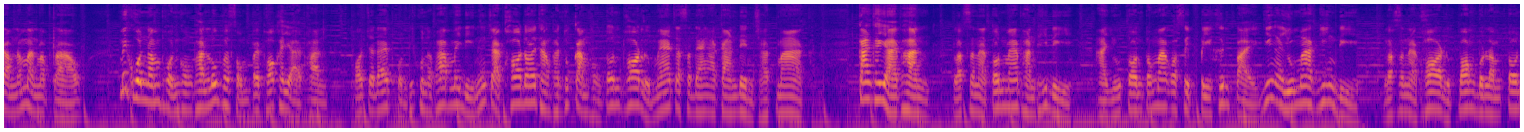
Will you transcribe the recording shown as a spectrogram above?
กรรมน้ำมันมะพร้าว ไม่ควรนำผลของพันธุ์ลูกผสมไปเพาะขยายพันธุ์ เพราะจะได้ผลที่คุณภาพไม่ดีเนื่องจากข้อด้อยทางพันธุกรรมของต้นพ่อหรือแม่จะแสดงอาการเด่นชัดมาก การขยายพันธุ์ ลักษณะต้นแม่พันธุ์ที่ดี อายุต้นต้องมากกว่า 10 ปีขึ้นไป ยิ่งอายุมากยิ่งดี ลักษณะข้อหรือป้องบนลำต้น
